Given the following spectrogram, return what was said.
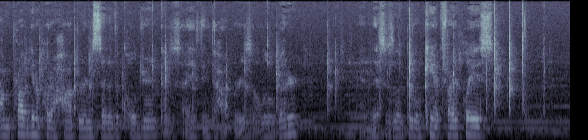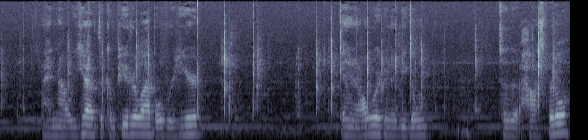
I'm probably going to put a hopper instead of the cauldron because I think the hopper is a little better. And this is a good little campfire place. And now we have the computer lab over here. And now we're going to be going to the hospital.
